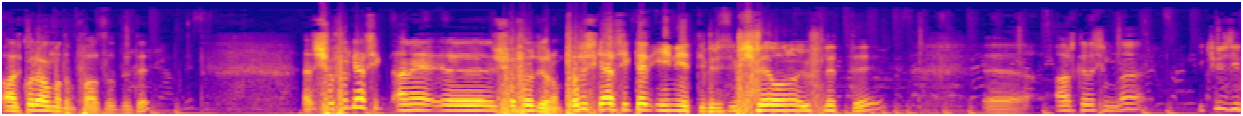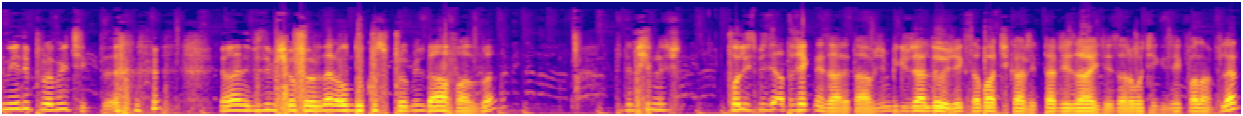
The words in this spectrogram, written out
alkol almadım fazla dedi. Yani şoför gerçek hani e, şoför diyorum. Polis gerçekten iyi niyetli birisiymiş ve onu üfletti. E, arkadaşım da 227 promil çıktı. yani bizim şoförden 19 promil daha fazla. Dedim şimdi polis bizi atacak nezaret abicim. Bir güzel dövecek. Sabah çıkaracaklar. Ceza yiyeceğiz. Araba çekecek falan filan.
